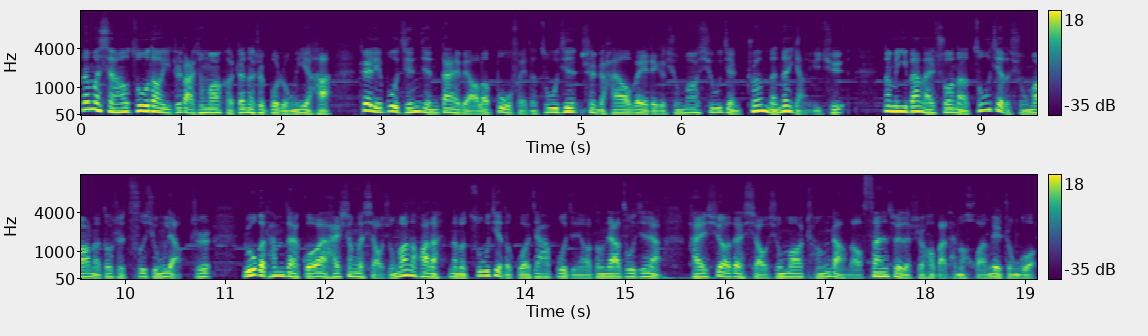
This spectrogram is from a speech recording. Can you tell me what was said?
那么想要租到一只大熊猫可真的是不容易哈！这里不仅仅代表了不菲的租金，甚至还要为这个熊猫修建专门的养育区。那么一般来说呢，租借的熊猫呢都是雌雄两只。如果他们在国外还生了小熊猫的话呢，那么租借的国家不仅要增加租金啊，还需要在小熊猫成长到三岁的时候把它们还给中国。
